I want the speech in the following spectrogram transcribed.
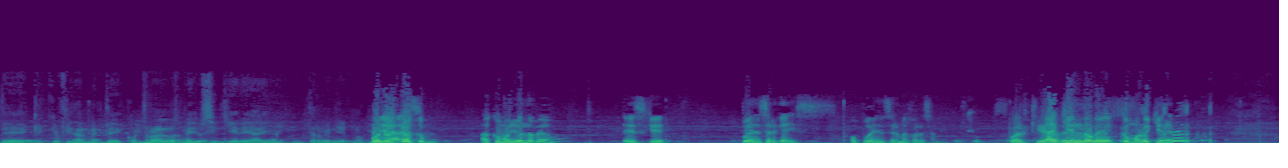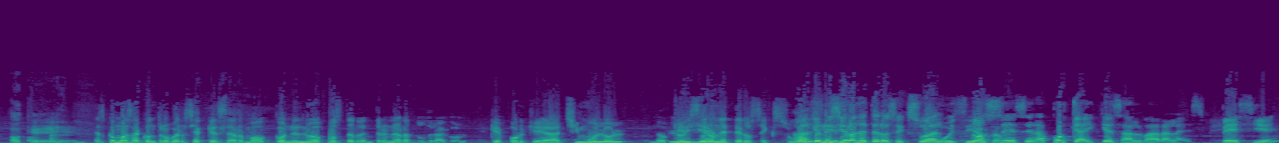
de que, que finalmente controla los medios y quiere ahí intervenir, ¿no? Bueno, Mira, es que a com- a como yo lo veo, es que pueden ser gays o pueden ser mejores amigos. Cualquiera Cada quien lo ve como lo quiere ver. Ok. Es como esa controversia que se armó con el nuevo póster de Entrenar a tu Dragón, que porque a Chimulo lo, hicieron ¿Por heterosexual. qué lo hicieron heterosexual? Muy No sé, ¿será porque hay que salvar a la especie?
